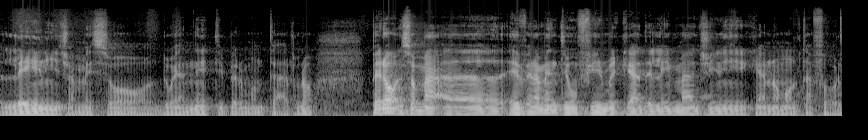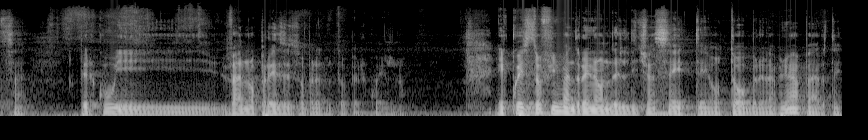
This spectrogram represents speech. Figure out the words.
Leni ci ha messo due annetti per montarlo. Però insomma eh, è veramente un film che ha delle immagini che hanno molta forza, per cui vanno prese soprattutto per quello. E questo film andrà in onda il 17 ottobre la prima parte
